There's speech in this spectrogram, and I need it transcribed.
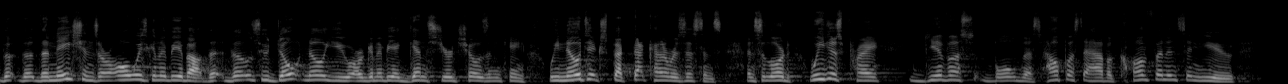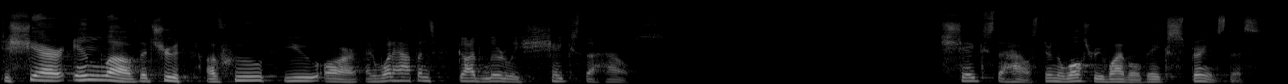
the, the, nations are always going to be about, the, those who don't know you are going to be against your chosen king. We know to expect that kind of resistance. And so, Lord, we just pray, give us boldness. Help us to have a confidence in you to share in love the truth of who you are. And what happens? God literally shakes the house shakes the house. During the Welsh revival, they experienced this.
